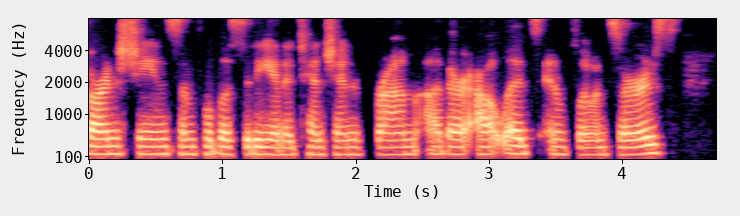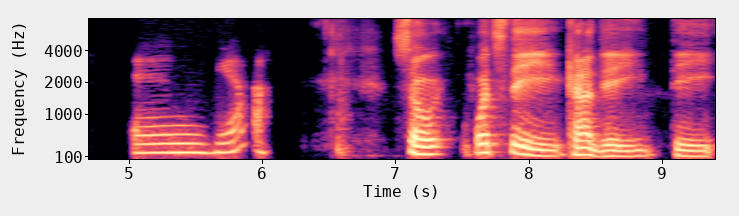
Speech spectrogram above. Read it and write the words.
garnishing some publicity and attention from other outlets, influencers, and yeah. So, what's the kind of the the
